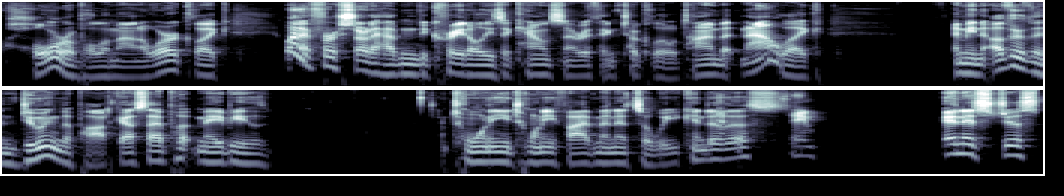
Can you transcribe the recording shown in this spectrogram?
horrible amount of work. Like when I first started having to create all these accounts and everything took a little time, but now like I mean, other than doing the podcast, I put maybe 20, 25 minutes a week into this. Same. And it's just,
